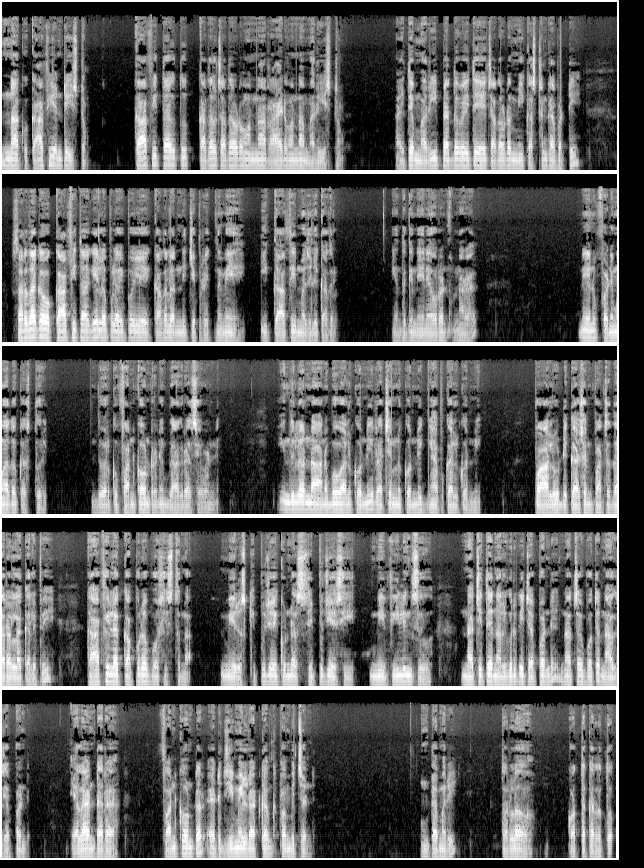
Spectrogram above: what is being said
నాకు కాఫీ అంటే ఇష్టం. కాఫీ తాగుతూ కథలు చదవడం అన్నా, రాయడం అన్నా మరీ ఇష్టం. అయితే మరీ పెద్దవైతే చదవడం మీ కష్టం కాబట్టి సరదాగా ఒక కాఫీ తాగే లోపల అయిపోయే కథలు అందించే ప్రయత్నమే ఈ కాఫీ మజిలీ కథలు. ఇంతకీ నేనెవరంటున్నారా? నేను ఫణిమాధవ్ కస్తూరి. ఇదివరకు ఫన్ కౌంటర్ అని బ్లాగ్ రాసేవాడిని. ఇందులో నా అనుభవాలు కొన్ని, రచనలు కొన్ని, జ్ఞాపకాలు కొన్ని. పాలు, డికాషన్, పంచదారలా కలిపి కాఫీలా కప్పులో పోసిస్తున్నా. మీరు స్కిప్ చేయకుండా సిప్ చేసి మీ ఫీలింగ్స్ నచ్చితే నలుగురికి చెప్పండి, నచ్చకపోతే నాకు చెప్పండి. ఎలా అంటారా? Fun counter at Gmail dot కామ్కి పంపించండి. ఉంటా మరి త్వరలో కొత్త కథతో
